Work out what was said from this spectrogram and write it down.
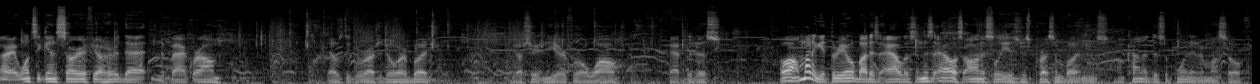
Alright, once again, sorry if y'all heard that in the background. That was the garage door, but y'all shouldn't hear for a while after this. Oh, I'm to get 3-0 by this Alice, and this Alice honestly is just pressing buttons. I'm kind of disappointed in myself.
